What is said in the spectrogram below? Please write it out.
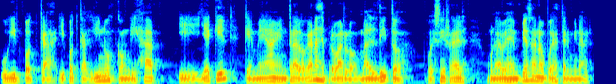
UGIT Podcast y Podcast Linux con GitHub y Jekyll que me han entrado ganas de probarlo. Maldito. Pues Israel, una vez empieza no puedes terminar.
